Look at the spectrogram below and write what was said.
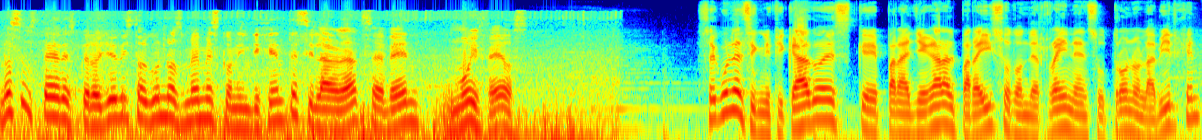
No sé ustedes, pero yo he visto algunos memes con indigentes y la verdad se ven muy feos. Según el significado es que para llegar al paraíso donde reina en su trono la Virgen,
